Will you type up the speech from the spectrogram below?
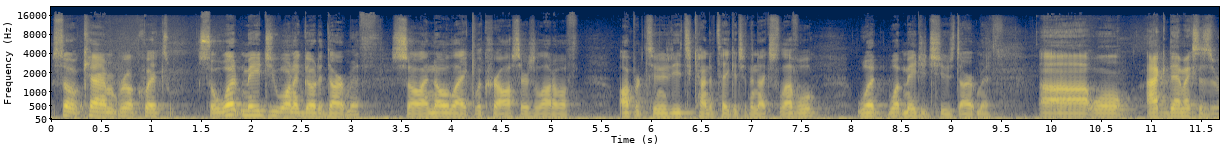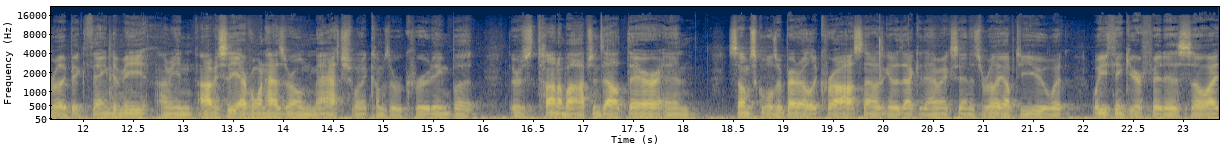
So Cam, real quick. So what made you want to go to Dartmouth? So I know like lacrosse, there's a lot of opportunity to kind of take it to the next level. What what made you choose Dartmouth? Uh, well, academics is a really big thing to me. I mean, obviously everyone has their own match when it comes to recruiting, but there's a ton of options out there, and some schools are better at lacrosse, not as good as academics, and it's really up to you what, what you think your fit is. So I,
